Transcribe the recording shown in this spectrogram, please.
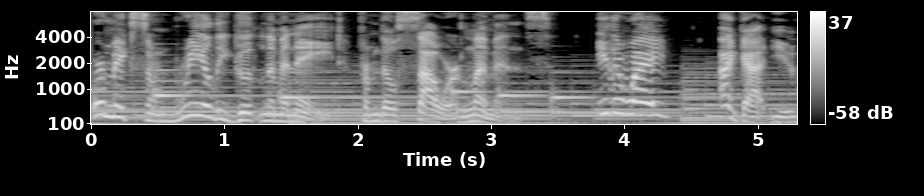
or make some really good lemonade from those sour lemons. Either way, I got you.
